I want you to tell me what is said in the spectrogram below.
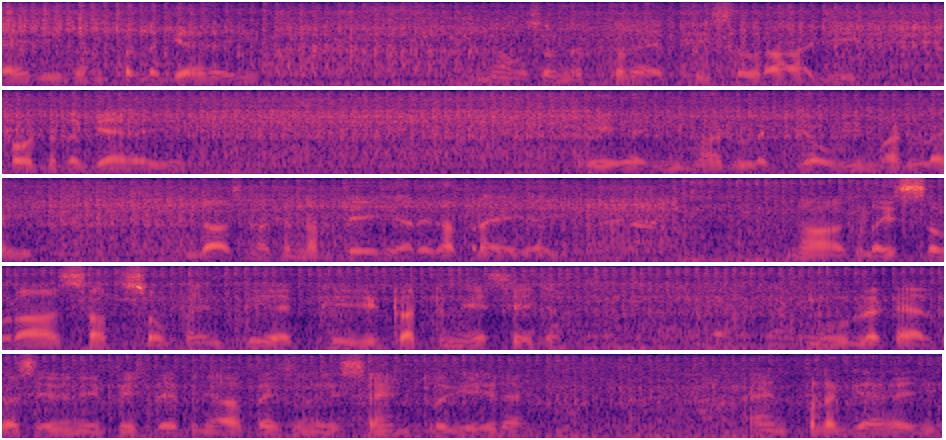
ਹੈ ਜੀ ਬੰਪਰ ਲੱਗਿਆ ਹੋਇਆ ਜੀ। 969 ਐਫੀ ਸਵਰਾਜ ਜੀ। ਹੁੱਡ ਲੱਗਿਆ ਹੋਇਆ ਜੀ। ਇਹ ਹੈ ਜੀ ਮਾਡਲ 24 ਮਾਡਲ ਹੈ ਜੀ। 10 ਲੱਖ 90 ਹਜ਼ਾਰ ਇਹਦਾ ਪ੍ਰਾਈਸ ਹੈ ਜੀ। ਨਾਲ ਖੜਾ ਜੀ ਸਵਰਾਜ 735 ਐਫੀ ਜੀ ਕੱਟ ਮੇ ਸੇਜ ਮੂਰਲੇ ਟਾਇਰ ਦਾ ਸੇਵ ਨਹੀਂ, ਪਿਛਲੇ 50 ਪੈਸੇ ਨਹੀਂ ਸੈਂਟਰ ਗੇਅਰ ਹੈ ਐਂਪ ਲੱਗਿਆ ਹੋਇਆ ਜੀ।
